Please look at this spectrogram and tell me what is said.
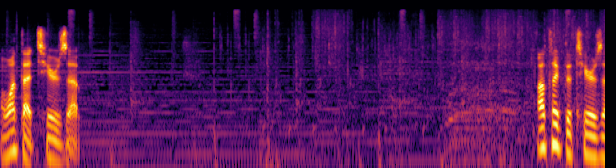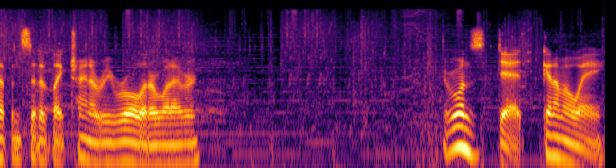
I want that tears up. I'll take the tears up instead of like trying to re-roll it or whatever. Everyone's dead. Get them away.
